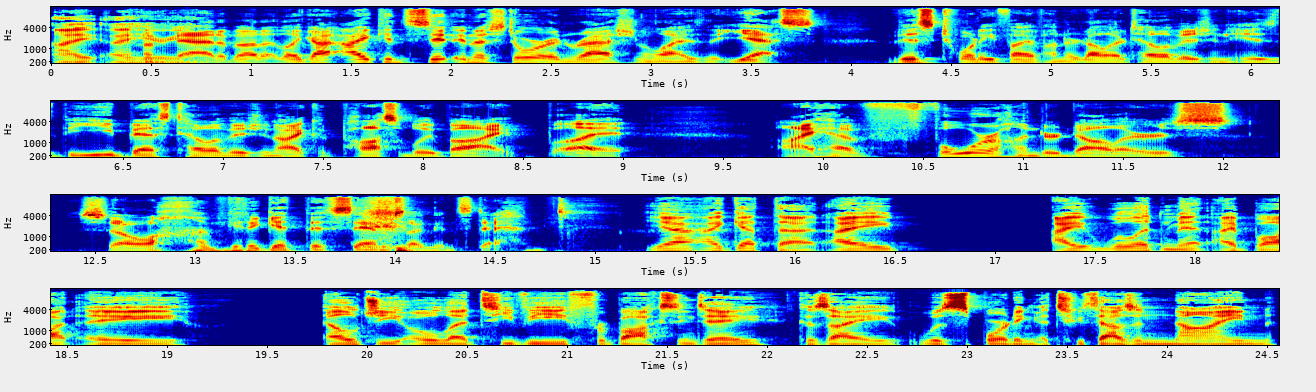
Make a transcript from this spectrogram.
I, I hear I'm you. bad about it. Like I, I can sit in a store and rationalize that yes, this twenty five hundred dollar television is the best television I could possibly buy, but I have four hundred dollars, so I'm gonna get this Samsung instead. Yeah, I get that. I I will admit I bought a LG OLED TV for Boxing Day because I was sporting a 2009,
